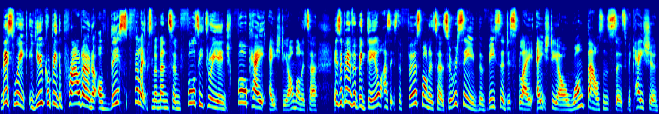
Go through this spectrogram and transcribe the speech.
This week, you could be the proud owner of this Philips Momentum 43-inch 4K HDR monitor. It's a bit of a big deal as it's the first monitor to receive the VESA Display HDR 1000 certification,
